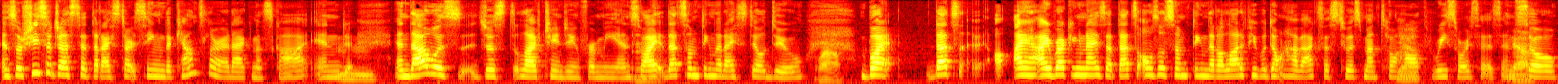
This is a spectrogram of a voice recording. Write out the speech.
And so she suggested that I start seeing the counselor at Agnes Scott, and Mm-hmm. and that was just life changing for me. And so Mm. I that's something that I still do Wow. but that's I, I recognize that that's also something that a lot of people don't have access to is mental Yeah. health resources and Yeah. so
